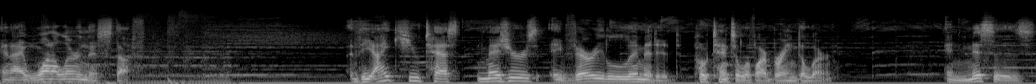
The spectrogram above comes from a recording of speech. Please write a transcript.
and I want to learn this stuff. The IQ test measures a very limited potential of our brain to learn and misses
